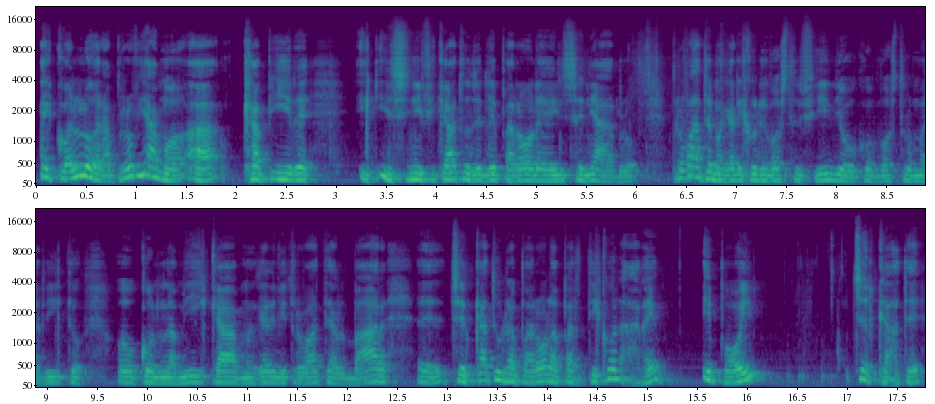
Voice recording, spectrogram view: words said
Ecco, allora proviamo a capire il significato delle parole a insegnarlo. Provate magari con i vostri figli o con vostro marito o con l'amica, magari vi trovate al bar, eh, cercate una parola particolare e poi cercate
